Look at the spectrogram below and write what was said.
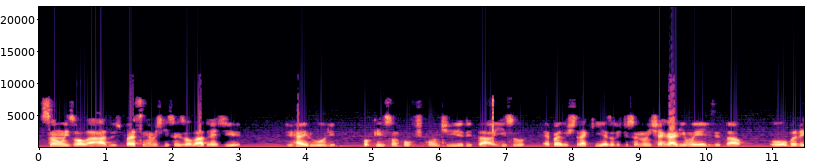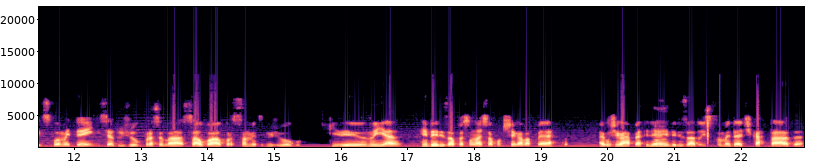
são isolados, parece realmente que são isolados do resto de, de Hyrule, porque eles são um povo escondido e tal, e isso é pra ilustrar que as outras pessoas não enxergariam eles e tal. Ou vai ver que isso foi uma ideia inicial do jogo pra, sei lá, salvar o processamento do jogo, que não ia renderizar o personagem só quando chegava perto. Aí quando chegava perto ele Ah. é renderizado, isso foi uma ideia descartada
